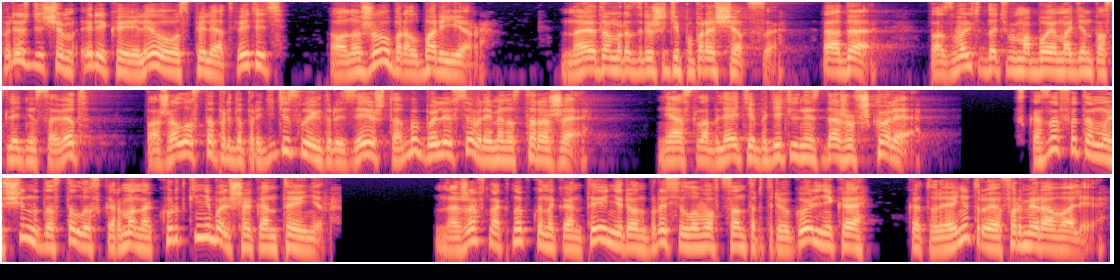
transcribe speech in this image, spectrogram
Прежде чем Эрика и Лео успели ответить, он уже убрал барьер. «На этом разрешите попрощаться. А да, позвольте дать вам обоим один последний совет. Пожалуйста, предупредите своих друзей, чтобы были всё время настороже. Не ослабляйте бдительность даже в школе». Сказав это, мужчина достал из кармана куртки небольшой контейнер. Нажав на кнопку на контейнере, он бросил его в центр треугольника, который они трое формировали.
